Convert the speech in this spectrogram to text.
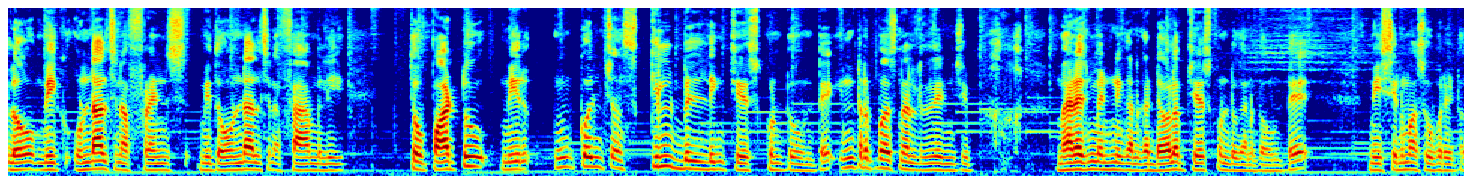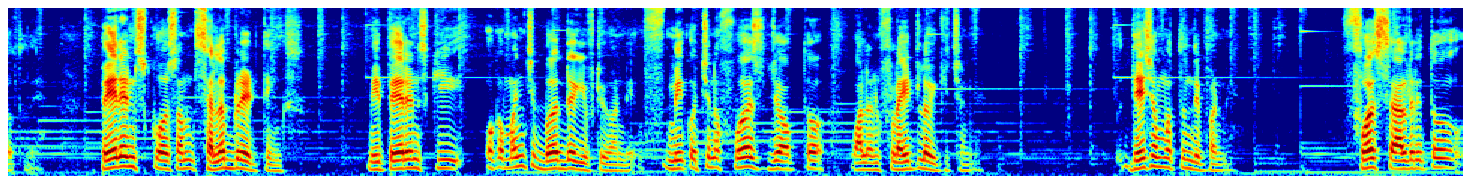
లో మీకు ఉండాల్సిన ఫ్రెండ్స్ మీతో ఉండాల్సిన ఫ్యామిలీతో పాటు మీరు ఇంకొంచెం స్కిల్ బిల్డింగ్ చేసుకుంటూ ఉంటే ఇంటర్పర్సనల్ రిలేషన్షిప్ మేనేజ్మెంట్ని కనుక డెవలప్ చేసుకుంటూ కనుక ఉంటే మీ సినిమా సూపర్ హిట్ అవుతుంది. పేరెంట్స్ కోసం సెలబ్రేట్ థింగ్స్ మీ పేరెంట్స్కి ఒక మంచి బర్త్డే గిఫ్ట్ ఇవ్వండి. మీకు వచ్చిన ఫస్ట్ జాబ్తో వాళ్ళని ఫ్లైట్లో ఎక్కించండి. దేశం మొత్తం తిప్పండి. ఫస్ట్ శాలరీతో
